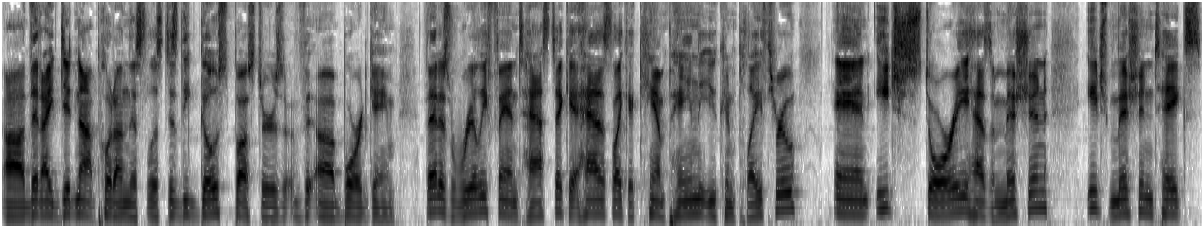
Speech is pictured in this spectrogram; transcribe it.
uh, that I did not put on this list is the Ghostbusters uh, board game. That is really fantastic. It has like a campaign that you can play through, and each story has a mission. Each mission takes,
